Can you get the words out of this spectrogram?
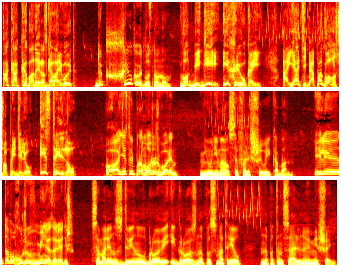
А как кабаны разговаривают? Да хрюкают в основном. Вот беги и хрюкай, а я тебя по голосу определю и стрельну. А если промажешь, барин? Не унимался фальшивый кабан. Или того хуже в меня зарядишь? Самарин сдвинул брови и грозно посмотрел на потенциальную мишень.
